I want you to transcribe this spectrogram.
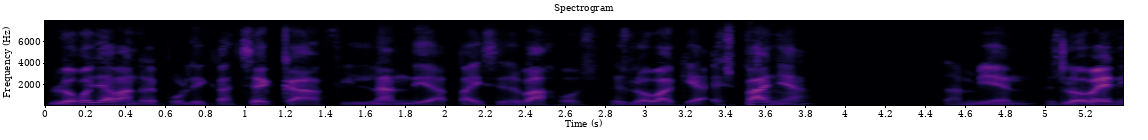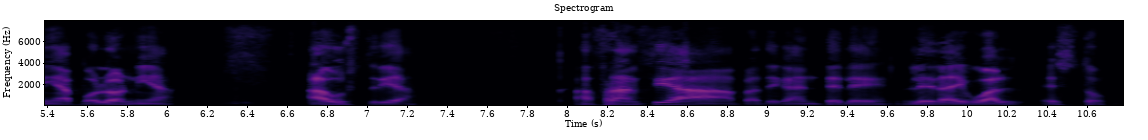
Luego ya van República Checa, Finlandia, Países Bajos, Eslovaquia, España, también, Eslovenia, Polonia, Austria. A Francia prácticamente le, le da igual esto.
